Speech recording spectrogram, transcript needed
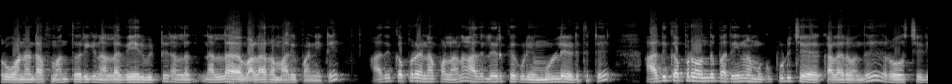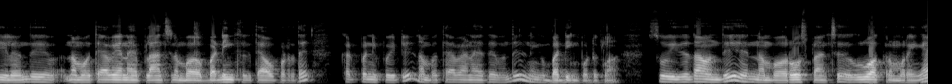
ஒரு ஒன் அண்ட் ஆஃப் மந்த் வரைக்கும் நல்லா வேர் விட்டு நல்லா நல்லா வளர்கிற மாதிரி பண்ணிவிட்டு அதுக்கப்புறம் என்ன பண்ணலான்னா அதில் இருக்கக்கூடிய முள்ளை எடுத்துகிட்டு அதுக்கப்புறம் வந்து பார்த்திங்கன்னா நமக்கு பிடிச்ச கலர் வந்து ரோஸ் செடியில் வந்து நம்ம தேவையான பிளான்ஸ் நம்ம பட்டிங்க்கு தேவைப்படுறத கட் பண்ணி போயிட்டு நம்ம தேவையான இதை வந்து நீங்கள் பட்டிங் போட்டுக்கலாம். ஸோ இதுதான் வந்து நம்ம ரோஸ் பிளான்ஸை உருவாக்குற முறைங்க.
